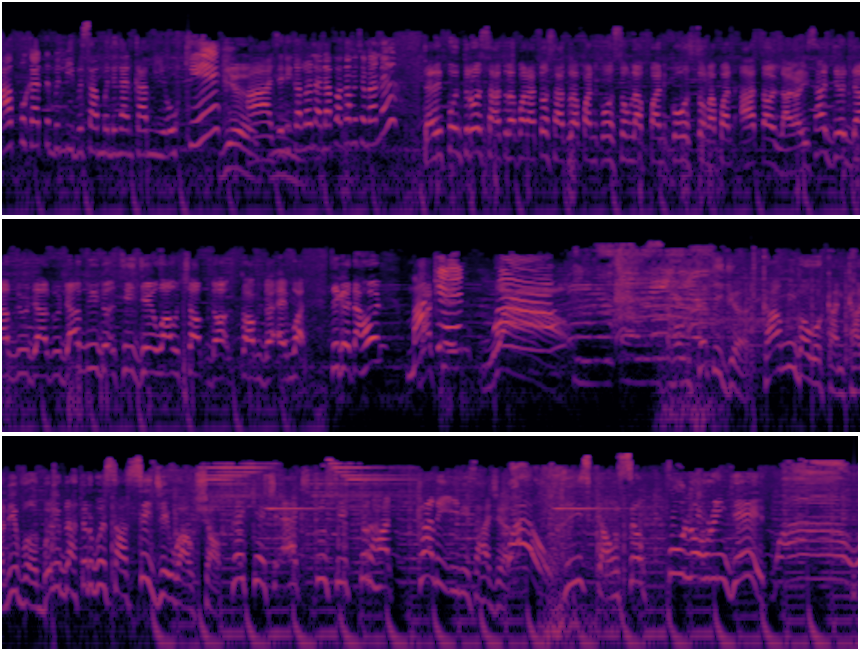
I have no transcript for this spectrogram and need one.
Apa kata beli bersama dengan kami. Okey? Ya. Ha, Jadi Hmm. kalau nak dapatkan macam mana? Telefon terus 1800 180 atau layari saja www.cjwowshop.com.my. Tiga tahun Makin wow! Tahun ketiga, kami bawakan karnival beli belah terbesar CJ Wow Shop. Pakej eksklusif terhad kali ini sahaja. Wow! Diskaun RM10. Wow!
